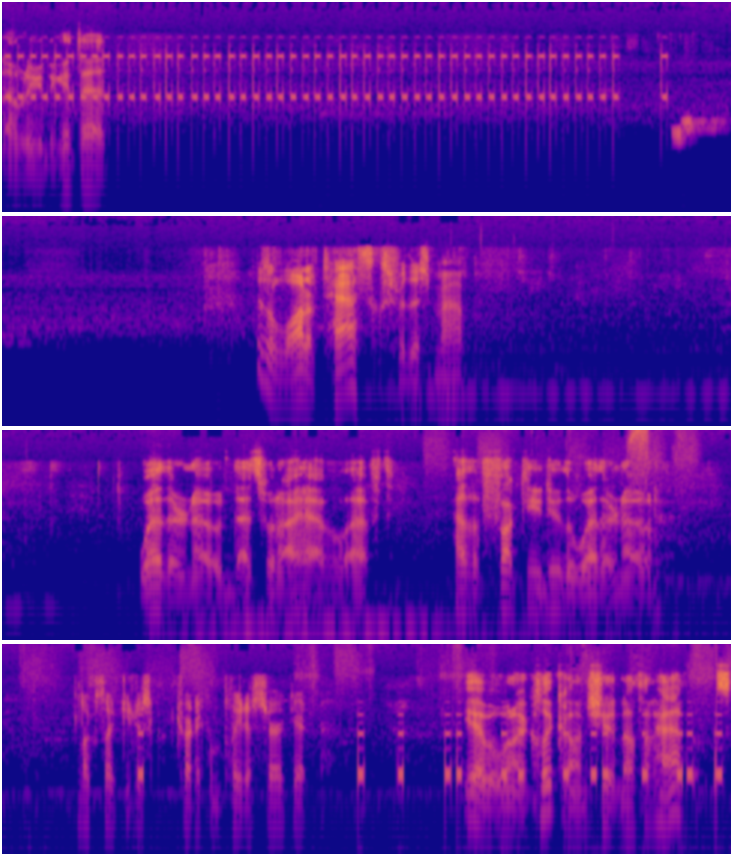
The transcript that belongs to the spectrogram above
Nobody gonna get that. Lot of tasks for this map. Weather node. That's what I have left. How the fuck do you do the weather node? Looks like you just try to complete a circuit. Yeah, but when I click on shit, nothing happens.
